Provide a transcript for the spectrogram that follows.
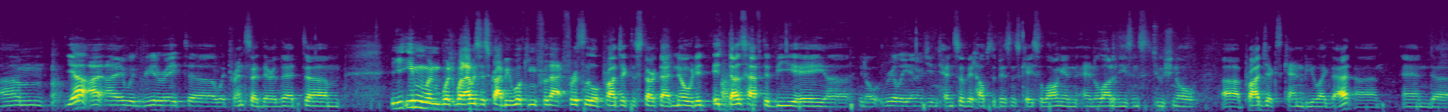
Um, yeah, I, I, would reiterate uh, what Trent said there that um, even when what, what, I was describing, looking for that first little project to start that node, it, it does have to be a uh, you know really energy intensive. It helps the business case along, and, and a lot of these institutional uh, projects can be like that, uh, and uh,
